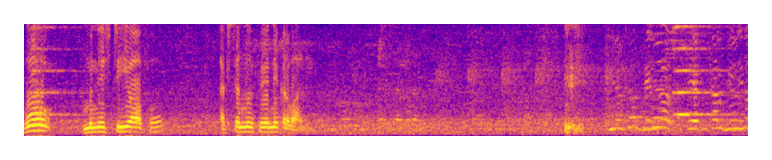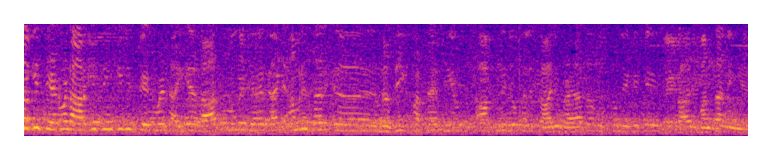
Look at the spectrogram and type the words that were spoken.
वो मिनिस्ट्री ऑफ़ एक्सटर्नल अफेयर ने करवा ली। कल बीजेपी की स्टेटमेंट सिंह की भी स्टेटमेंट आई है रात उन्होंने कहा कि अमृतसर नज़दीक पड़ता है सीएम आपने जो कल इतराज उठाया था उसको लेके के इतराज बनता नहीं है।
